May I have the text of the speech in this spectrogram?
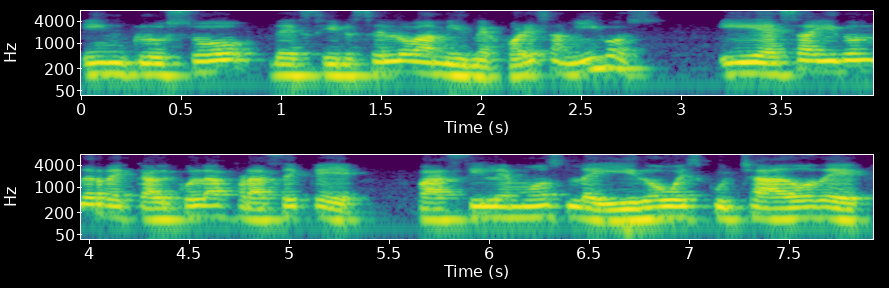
incluso decírselo a mis mejores amigos. Y es ahí donde recalco la frase que fácil hemos leído o escuchado de,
